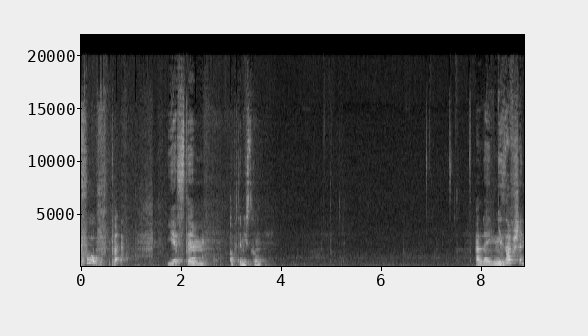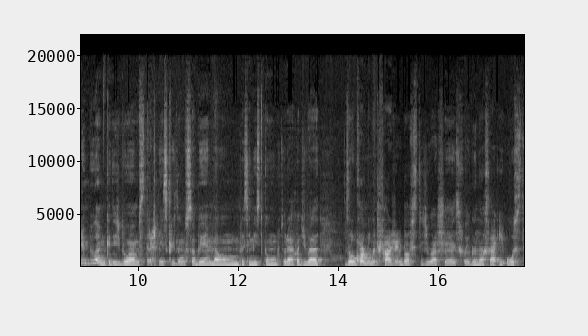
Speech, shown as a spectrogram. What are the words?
Fu. Jestem optymistką. Ale nie zawsze nią byłam. Kiedyś byłam strasznie skrytą w sobie małą pesymistką, która chodziła z rękami na twarzy, bo wstydziła się swojego nosa i ust.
